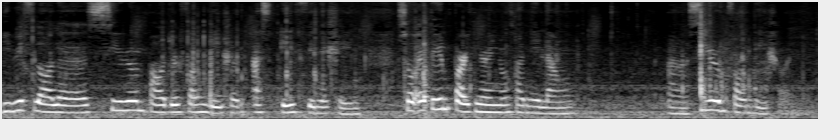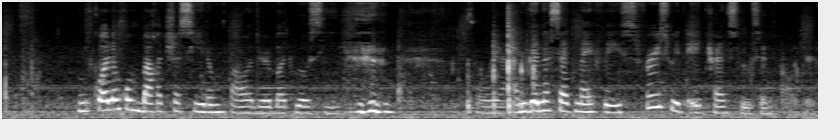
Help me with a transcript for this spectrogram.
BB Flawless Serum Powder Foundation as a finishing. So, ito yung partner nung kanilang uh, serum foundation. Hindi ko alam kung bakit siya serum powder, but we'll see. so, yeah. I'm gonna set my face first with a translucent powder.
